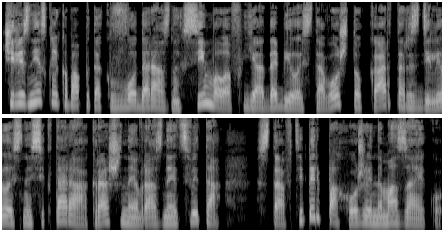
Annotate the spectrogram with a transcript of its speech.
Через несколько попыток ввода разных символов я добилась того, что карта разделилась на сектора, окрашенные в разные цвета, став теперь похожей на мозаику.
